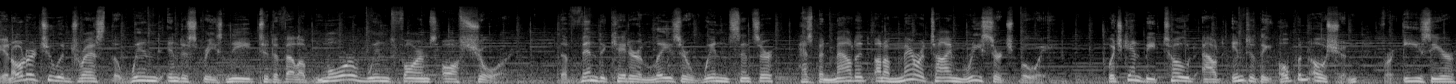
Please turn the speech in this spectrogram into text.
In order to address the wind industry's need to develop more wind farms offshore, the Vindicator laser wind sensor has been mounted on a maritime research buoy, which can be towed out into the open ocean for easier,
